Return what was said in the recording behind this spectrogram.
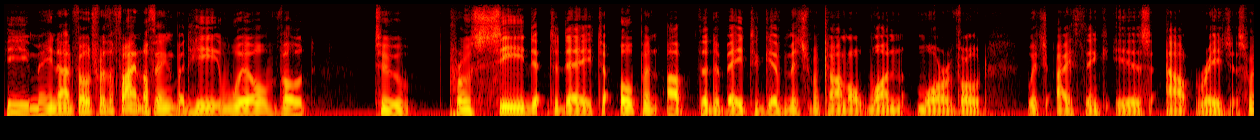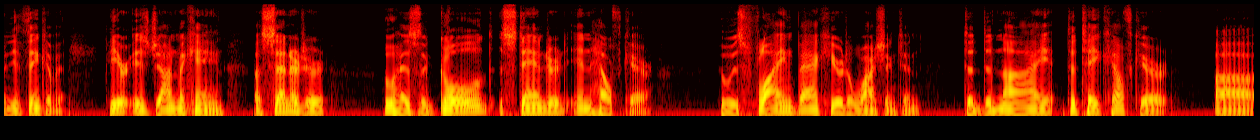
he may not vote for the final thing, but he will vote to proceed today to open up the debate to give Mitch McConnell one more vote, which I think is outrageous. When you think of it, here is John McCain, a senator who has the gold standard in health care, who is flying back here to Washington to deny, to take health care, uh,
